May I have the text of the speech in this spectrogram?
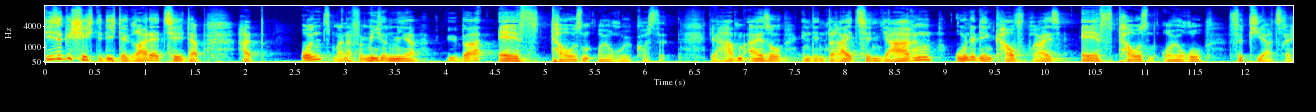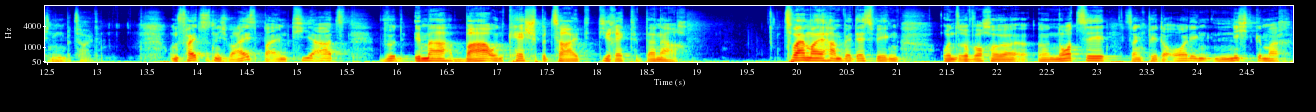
Diese Geschichte, die ich dir gerade erzählt habe, hat uns, meiner Familie und mir über 11.000 Euro gekostet. Wir haben also in den 13 Jahren ohne den Kaufpreis 11.000 Euro für Tierarztrechnungen bezahlt. Und falls du es nicht weißt, bei einem Tierarzt wird immer Bar und Cash bezahlt direkt danach. Zweimal haben wir deswegen unsere Woche äh, Nordsee, St. Peter-Ording nicht gemacht,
